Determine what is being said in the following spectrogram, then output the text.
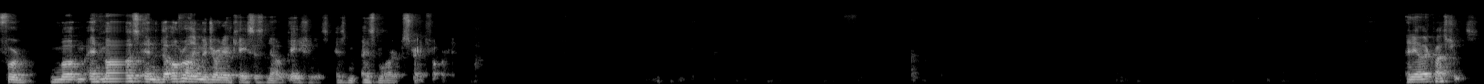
for mo in most in the overwhelming majority of cases, no, Bayesian is, is, is more straightforward. Any other questions?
